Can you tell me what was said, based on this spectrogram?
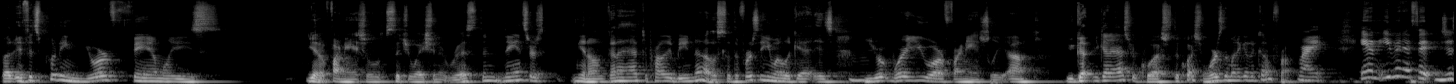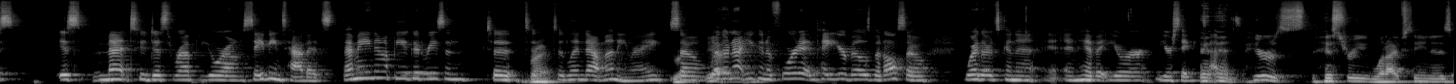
But if it's putting your family's you know, financial situation at risk, then the answer is, you know, gonna have to probably be no. So the first thing you want to look at is Mhm. your, where you are financially. Um, you got you got to ask your question. The question: Where's the money going to come from? Right. And even if it just is meant to disrupt your own savings habits, that may not be a good reason to to, Right. to lend out money, right? So yeah. whether or not you can afford it and pay your bills, but also whether it's going to inhibit your your savings And, and here's history. What I've seen is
